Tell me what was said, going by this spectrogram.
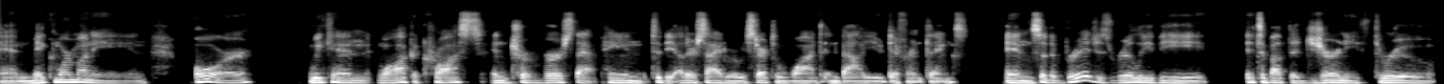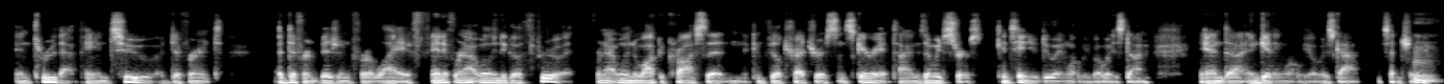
and make more money and or we can walk across and traverse that pain to the other side where we start to want and value different things. And so the bridge is really the, it's about the journey through and through that pain to a different, a different vision for life. And if we're not willing to go through it, if we're not willing to walk across it and it can feel treacherous and scary at times, then we just sort of continue doing what we've always done and, uh, and getting what we always got essentially. Mm.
